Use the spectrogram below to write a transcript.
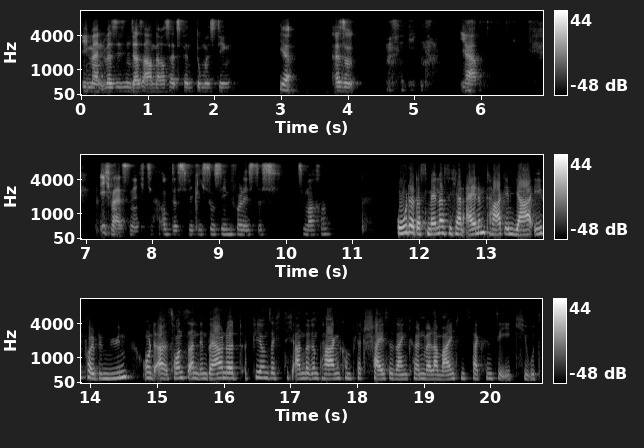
Ich meine, was ist denn das andererseits für ein dummes Ding? Ja. Also, ja. Ich weiß nicht, ob das wirklich so sinnvoll ist, das zu machen. Oder dass Männer sich an einem Tag im Jahr eh voll bemühen und äh, sonst an den 364 anderen Tagen komplett scheiße sein können, weil am Valentinstag sind sie eh cute.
